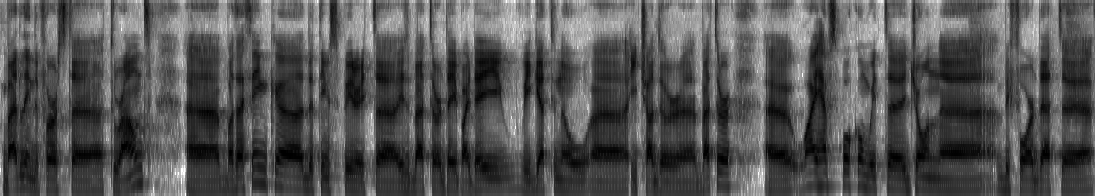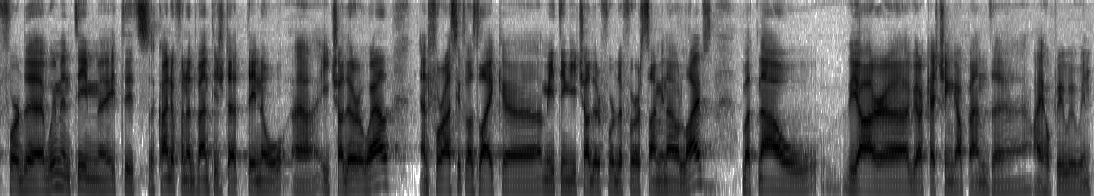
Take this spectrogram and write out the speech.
badly in the first uh, two rounds. Uh, but I think uh, the team spirit uh, is better day by day. We get to know uh, each other uh, better. I have spoken with John before that for the women team, it, it's kind of an advantage that they know each other well. And for us, it was like meeting each other for the first time in our lives. But now we are we are catching up, and I hope we will win.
